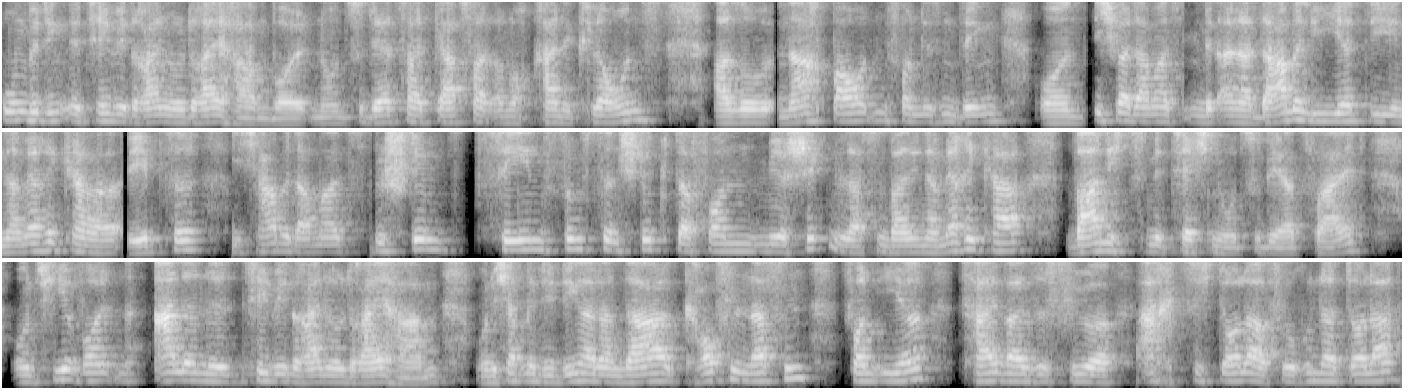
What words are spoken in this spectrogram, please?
unbedingt eine TB303 haben wollten. Und zu der Zeit gab es halt auch noch keine Clones, also Nachbauten von diesem Ding. Und ich war damals mit einer Dame liiert, die in Amerika lebte. Ich habe damals bestimmt 10, 15 Stück davon mir schicken lassen, weil in Amerika war nichts mit Techno zu der Zeit. Und hier wollten alle eine TB303 haben. Und ich habe mir die Dinger dann da kaufen lassen von ihr, teilweise für 80 Dollar, für 100 Dollar,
